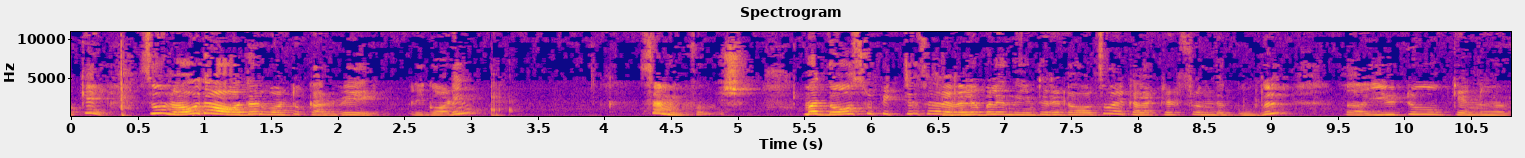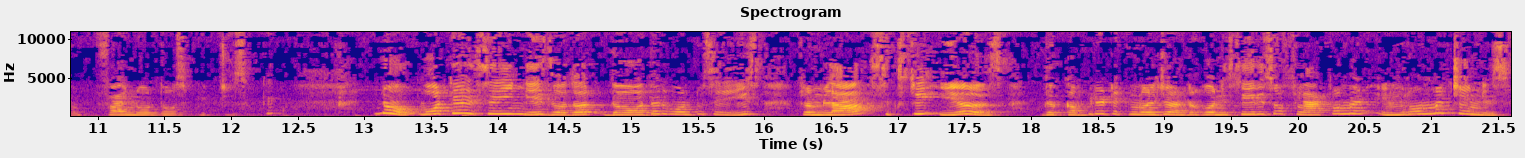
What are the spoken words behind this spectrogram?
okay so now the author want to convey regarding some information but those two pictures are available in the internet also i collected from the google uh, you too can uh, find out those pictures okay no what they are saying is other the other want to say is from last 60 years the computer technology undergone a series of platform and environment changes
